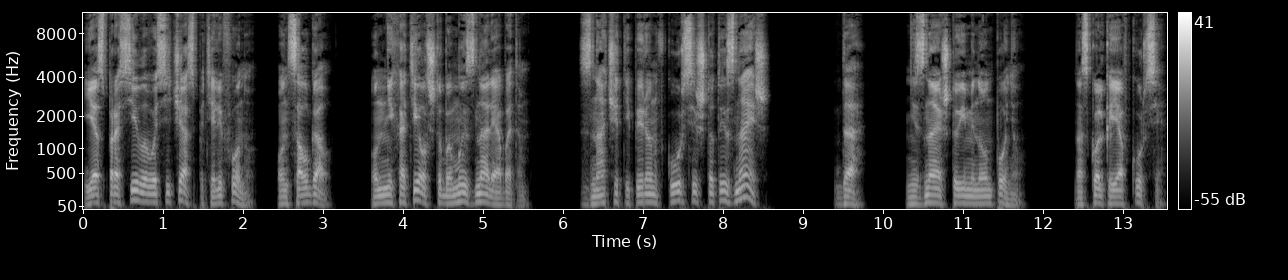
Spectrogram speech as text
Я спросил его сейчас по телефону. Он солгал. Он не хотел, чтобы мы знали об этом. Значит, теперь он в курсе, что ты знаешь? Да. Не знаю, что именно он понял. Насколько я в курсе.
